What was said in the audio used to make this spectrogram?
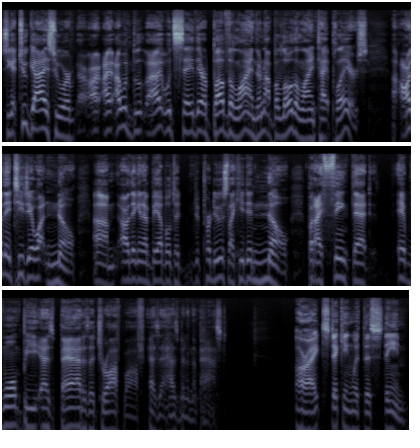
So you got two guys who are, are I, I would I would say they're above the line. They're not below the line type players. Uh, are they TJ Watt? No. Um, are they going to be able to d- produce like he did? No. But I think that it won't be as bad as a drop off as it has been in the past. All right, sticking with this theme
